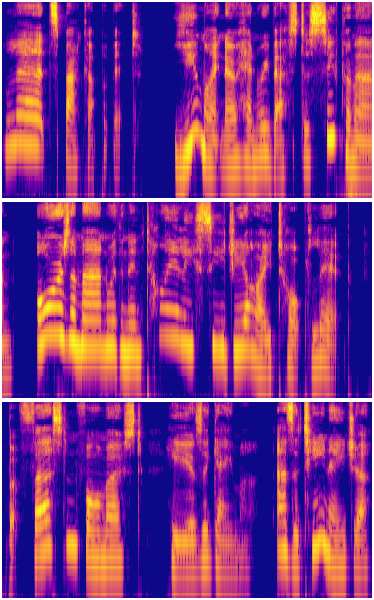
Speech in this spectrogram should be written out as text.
Let's back up a bit. You might know Henry best as Superman, or as a man with an entirely CGI top lip, but first and foremost, he is a gamer. As a teenager,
